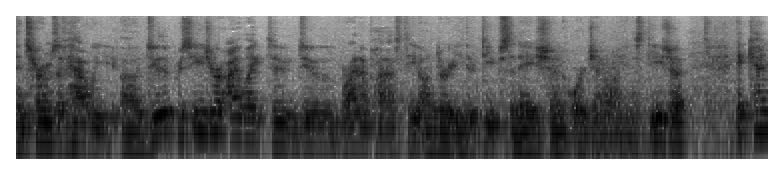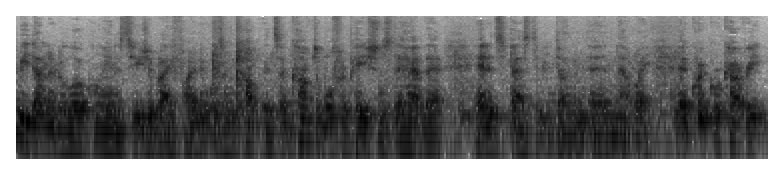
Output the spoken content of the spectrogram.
In terms of how we uh, do the procedure, I like to do rhinoplasty under either deep sedation or general anesthesia. It can be done under local anesthesia, but I find it was uncom it's uncomfortable for patients to have that, and it's best to be done in that way. A quick recovery,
